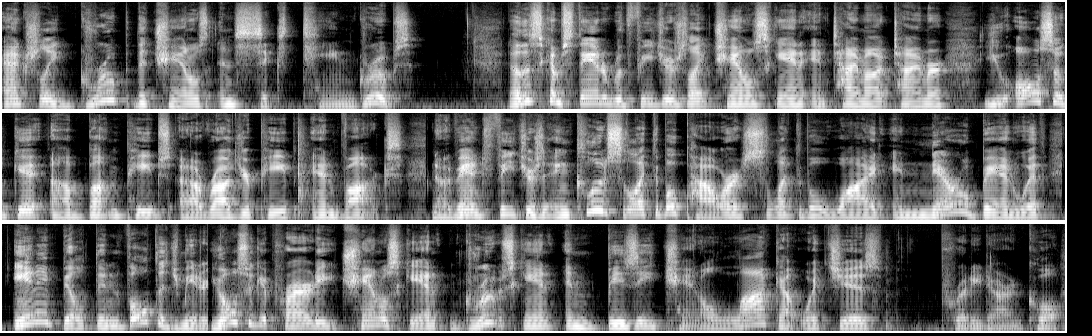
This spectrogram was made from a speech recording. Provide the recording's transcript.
actually group the channels in 16 groups. Now this comes standard with features like channel scan and timeout timer. You also get uh, button beeps, uh, Roger beep, and Vox. Now advanced features include selectable power, selectable wide and narrow bandwidth, and a built-in voltage meter. You also get priority channel scan, group scan, and busy channel lockout, which is pretty darn cool.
